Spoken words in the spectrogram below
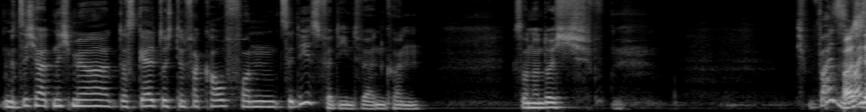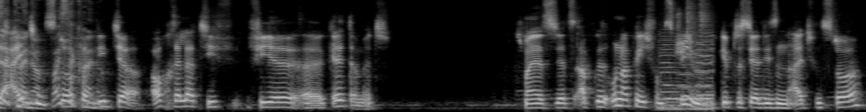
mit Sicherheit nicht mehr das Geld durch den Verkauf von CDs verdient werden können. Sondern durch. Ich weiß es, weiß du, ja der keiner. iTunes Store ja keiner. verdient ja auch relativ viel äh, Geld damit. Ich meine, jetzt, jetzt unabhängig vom Stream gibt es ja diesen iTunes Store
